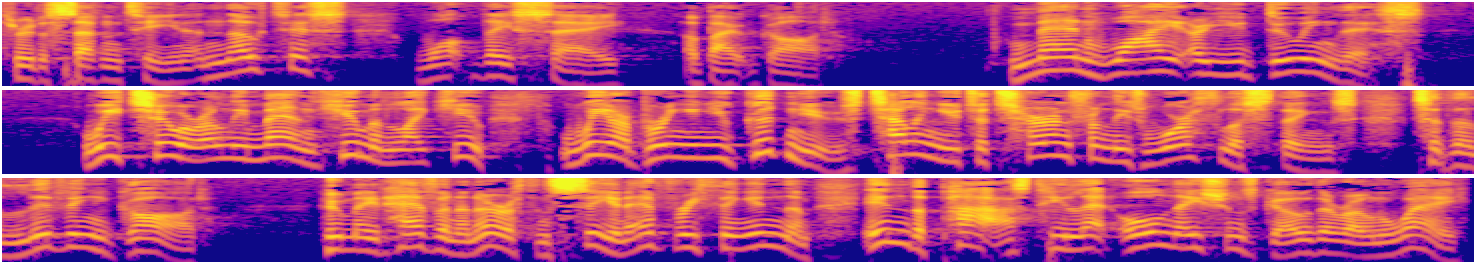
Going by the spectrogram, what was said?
through to 17. And notice what they say about God. Men, why are you doing this? We too are only men, human like you. We are bringing you good news, telling you to turn from these worthless things to the living God who made heaven and earth and sea and everything in them. In the past, he let all nations go their own way.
